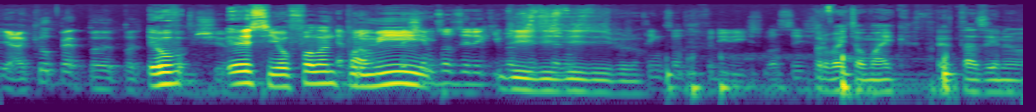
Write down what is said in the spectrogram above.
yeah, aquele pede para, para, Eu, para mexer. é assim, eu falando Epá, por mim. deixem-me só dizer aqui, Diz, diz, disseram- diz, diz, bro. Tenho só de referir isto. Vocês, Aproveita o Mike, estás aí no.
